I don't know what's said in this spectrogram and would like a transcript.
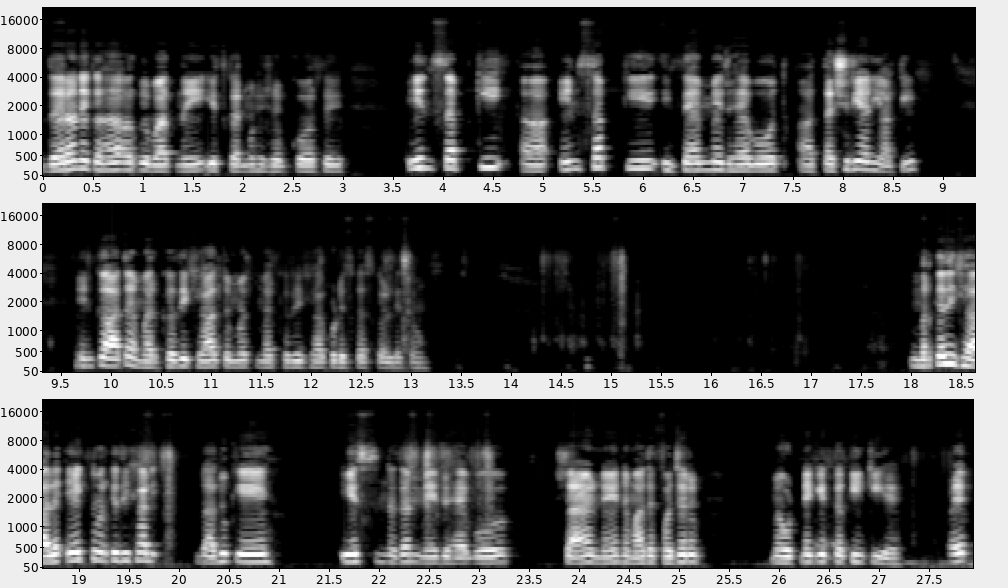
जहरा ने कहा और कोई बात नहीं इस कर्म से कौर से इन सब की आ, इन सब की एग्ज़ाम में जो है वो तशरियाँ नहीं आती। इनका आता है मरकज़ी ख्याल तो मैं उस मरकज़ी ख्याल को डिस्कस कर लेता हूँ। मरकज़ी ख्याल है एक तो मरकज़ी ख्याल दादू के इस नज़म में जो है वो शायर ने नमाज़ फजर में उठने की तरकीब की है। और एक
